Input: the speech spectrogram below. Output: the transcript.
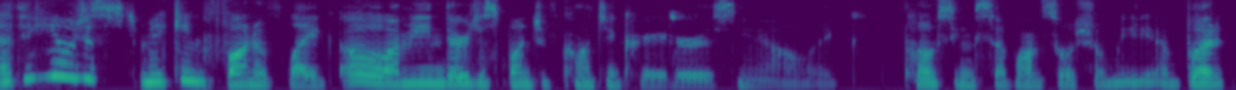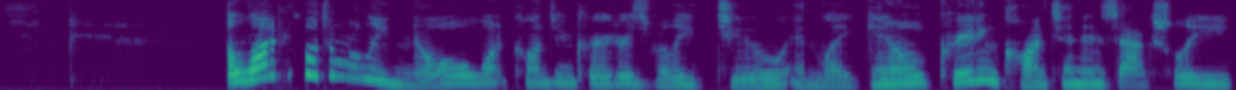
I think he was just making fun of like, oh, I mean, they're just a bunch of content creators, you know, like posting stuff on social media. But a lot of people don't really know what content creators really do. And like, you know, creating content is actually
